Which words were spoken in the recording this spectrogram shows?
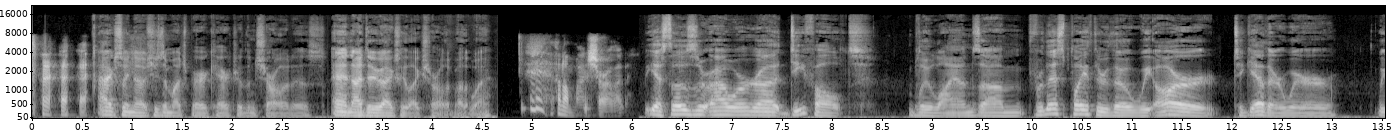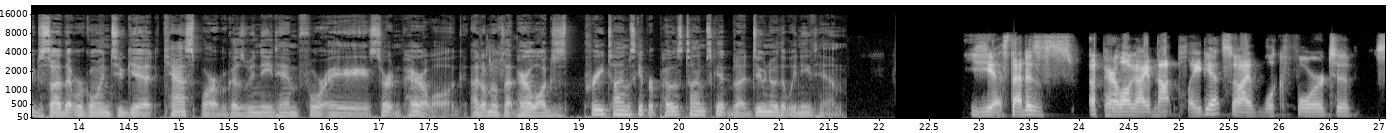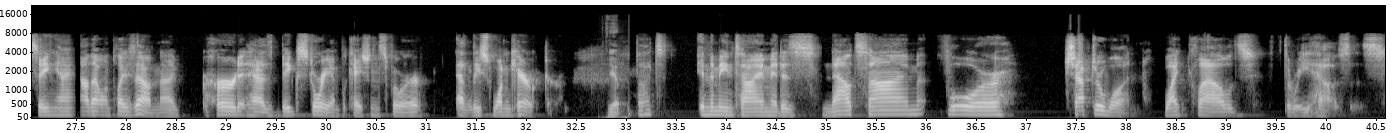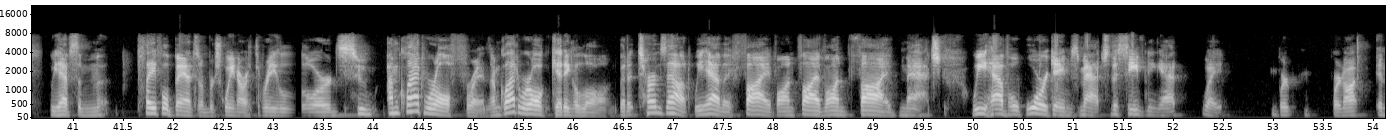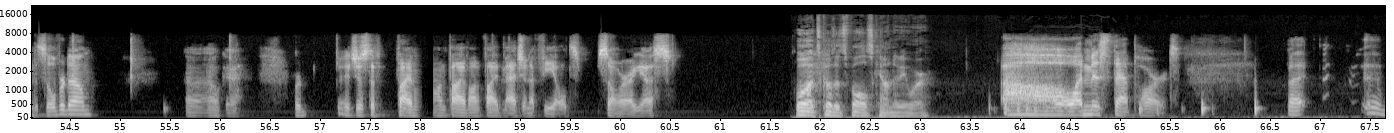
actually, no, she's a much better character than Charlotte is. And I do actually like Charlotte, by the way. Eh, I don't mind Charlotte. But yes, those are our uh, default Blue Lions. Um, for this playthrough, though, we are together where we've decided that we're going to get Caspar because we need him for a certain paralog. I don't know if that paralog is pre time skip or post time skip, but I do know that we need him. Yes, that is a paralog I have not played yet, so I look forward to seeing how that one plays out. And I've heard it has big story implications for at least one character. Yep. But in the meantime, it is now time for chapter one White Clouds, Three Houses. We have some playful banter between our three lords, who I'm glad we're all friends. I'm glad we're all getting along. But it turns out we have a five on five on five match. We have a War Games match this evening at. Wait, we're we're not in the Silver Dome. Uh, okay, it's just a five on five on five match in a field somewhere, I guess. Well, it's because it's falls count anywhere. Oh, I missed that part. But uh,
